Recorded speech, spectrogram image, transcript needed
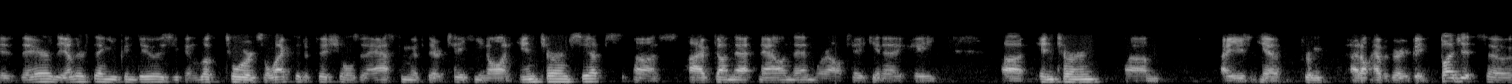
is there. The other thing you can do is you can look towards elected officials and ask them if they're taking on internships. Uh, I've done that now and then where I'll take in a, a uh, intern. Um, I use, you know, from I don't have a very big budget, so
